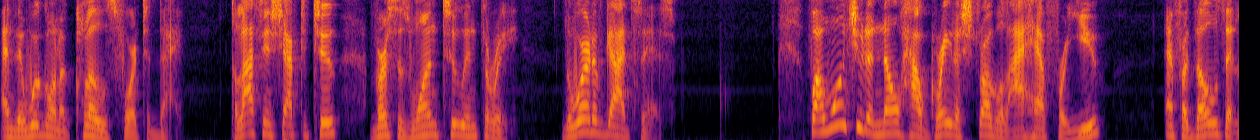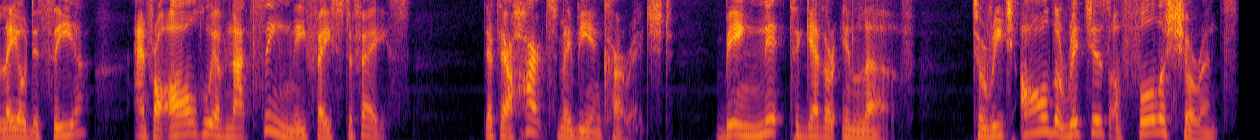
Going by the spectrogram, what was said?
and then we're going to close for today. Colossians chapter 2, verses 1, 2, and 3. The word of God says, For I want you to know how great a struggle I have for you, and for those at Laodicea, and for all who have not seen me face to face, that their hearts may be encouraged, being knit together in love, to reach all the riches of full assurance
